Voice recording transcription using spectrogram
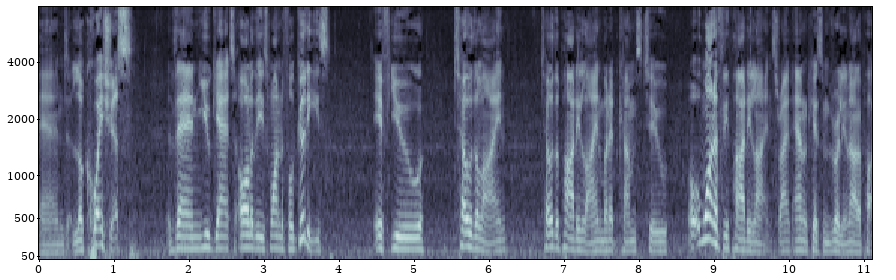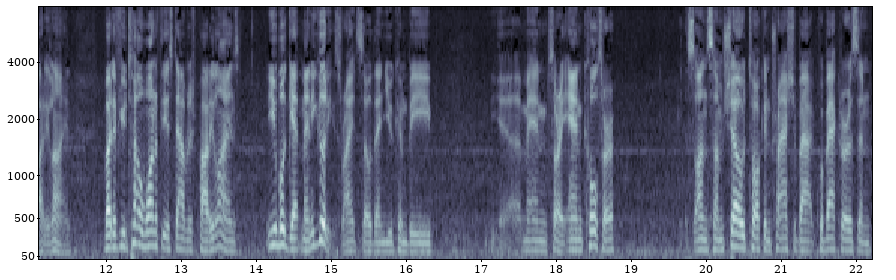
and loquacious, then you get all of these wonderful goodies if you toe the line, toe the party line when it comes to one of the party lines, right? Anarchism is really not a party line. But if you tell one of the established party lines, you will get many goodies, right? So then you can be, uh, man, sorry, Ann Coulter on some show talking trash about Quebecers and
